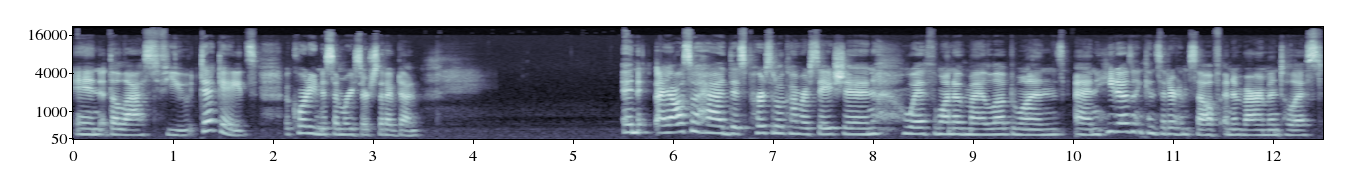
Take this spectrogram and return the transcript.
in the last few decades, according to some research that I've done. And I also had this personal conversation with one of my loved ones, and he doesn't consider himself an environmentalist.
